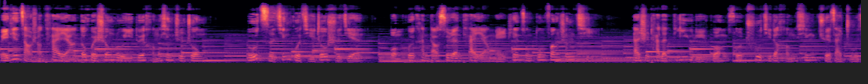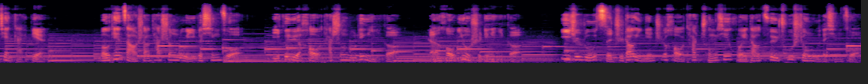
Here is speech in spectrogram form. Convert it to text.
每天早上太阳都会升入一堆恒星之中。如此，经过几周时间，我们会看到，虽然太阳每天从东方升起，但是它的第一缕光所触及的恒星却在逐渐改变。某天早上，它升入一个星座；一个月后，它升入另一个，然后又是另一个，一直如此，直到一年之后，它重新回到最初升入的星座。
